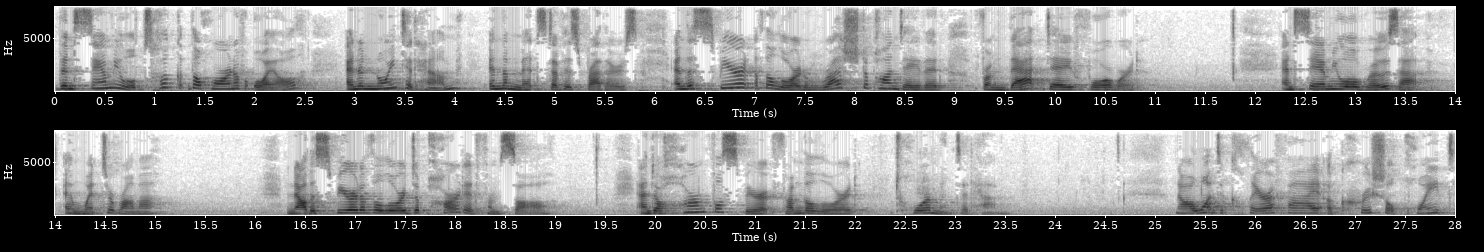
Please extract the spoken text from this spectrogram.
Then Samuel took the horn of oil and anointed him in the midst of his brothers. And the Spirit of the Lord rushed upon David from that day forward. And Samuel rose up and went to Ramah. Now the Spirit of the Lord departed from Saul, and a harmful spirit from the Lord tormented him. Now I want to clarify a crucial point.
